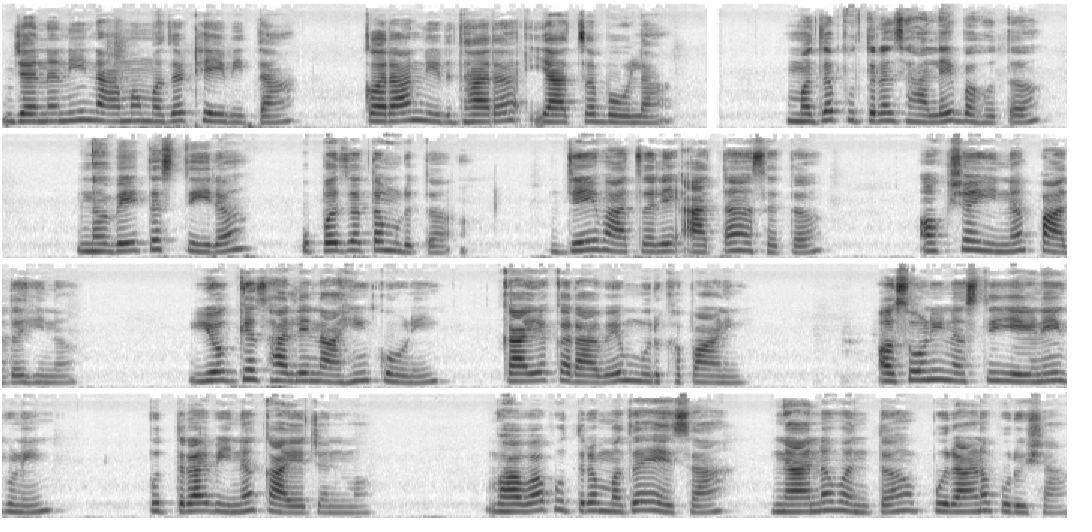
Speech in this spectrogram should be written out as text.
जननी नाम मज ठेविता करा निर्धार याच बोला. मज पुत्र झाले बहुत नव्हेत स्थिर उपजत मृत. जे वाचले आता असत अक्षहीन पादहीन. योग्य झाले नाही कोणी काय करावे मूर्खपाणी असोणी नसती येणे गुणी पुत्राविन काय जन्म. भावापुत्र मज ऐसा ज्ञानवंत पुराणपुरुषा।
